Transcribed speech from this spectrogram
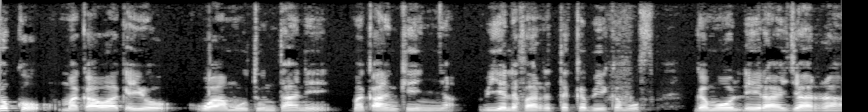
tokko maqaa waaqayyoo waamuutu hin taane maqaan keenya biyya lafaa irratti akka beekamuuf gamoo ol dheeraa ijaarraa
